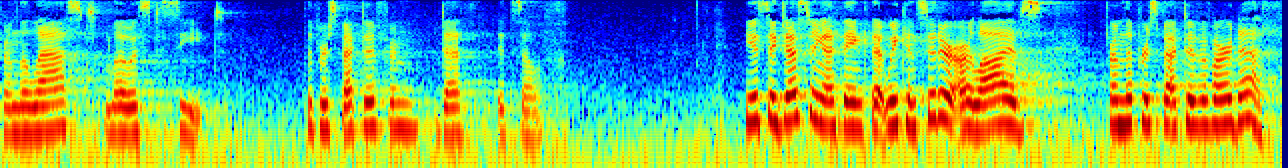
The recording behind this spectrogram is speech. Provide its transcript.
from the last, lowest seat the perspective from death itself. He is suggesting, I think, that we consider our lives from the perspective of our death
